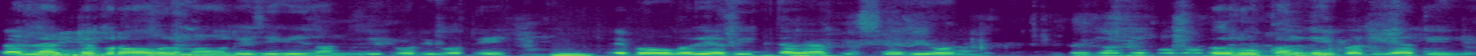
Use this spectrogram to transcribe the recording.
ਪਹਿਲਾਂ ਇੱਥੇ ਪ੍ਰੋਬਲਮ ਆਉਂਦੀ ਸੀਗੀ ਸਾਨੂੰ ਜੀ ਥੋੜੀ ਬਹੁਤੀ। ਇਹ ਬਹੁਤ ਵਧੀਆ ਕੀਤਾ ਗਿਆ ਪਿੱਛੇ ਵੀ ਉਹ ਰੋਕਣ ਲਈ ਵਧੀਆ ਸੀ। ਜੀ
